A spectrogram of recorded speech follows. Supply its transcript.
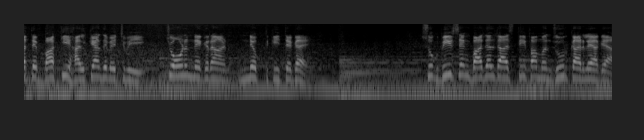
ਅਤੇ ਬਾਕੀ ਹਲਕਿਆਂ ਦੇ ਵਿੱਚ ਵੀ ਚੋਣ ਨਿਗਰਾਨ ਨਿਯੁਕਤ ਕੀਤੇ ਗਏ। ਸੁਖਬੀਰ ਸਿੰਘ ਬਾਦਲ ਦਾ ਅਸਤੀਫਾ ਮਨਜ਼ੂਰ ਕਰ ਲਿਆ ਗਿਆ।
